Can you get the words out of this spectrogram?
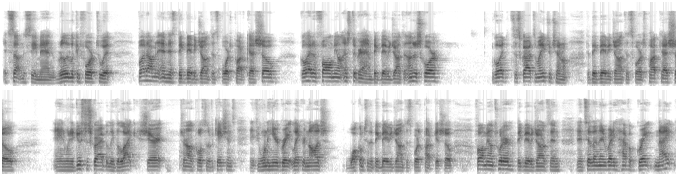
It's something to see, man. Really looking forward to it. But I'm going to end this Big Baby Jonathan Sports Podcast show. Go ahead and follow me on Instagram, Big Baby Jonathan underscore. Go ahead and subscribe to my YouTube channel, the Big Baby Jonathan Sports Podcast Show. And when you do subscribe, leave a like, share it, turn on the post notifications. And if you want to hear great Laker knowledge, welcome to the Big Baby Jonathan Sports Podcast Show. Follow me on Twitter, Big Baby Jonathan. And until then, everybody, have a great night.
